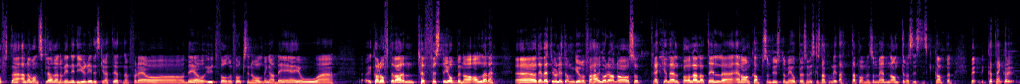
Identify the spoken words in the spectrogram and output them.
ofte enda vanskeligere enn å vinne de juridiske rettighetene. For det å, det å utfordre folk sine holdninger, det er jo eh, kan ofte være den tøffeste jobben av alle. det. Uh, det vet du jo litt om, Guru, for her går det an å også trekke en del paralleller til uh, en annen kamp som du står med oppe som vi skal snakke om litt etterpå, men som er den antirasistiske kampen. Hva tenker du,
